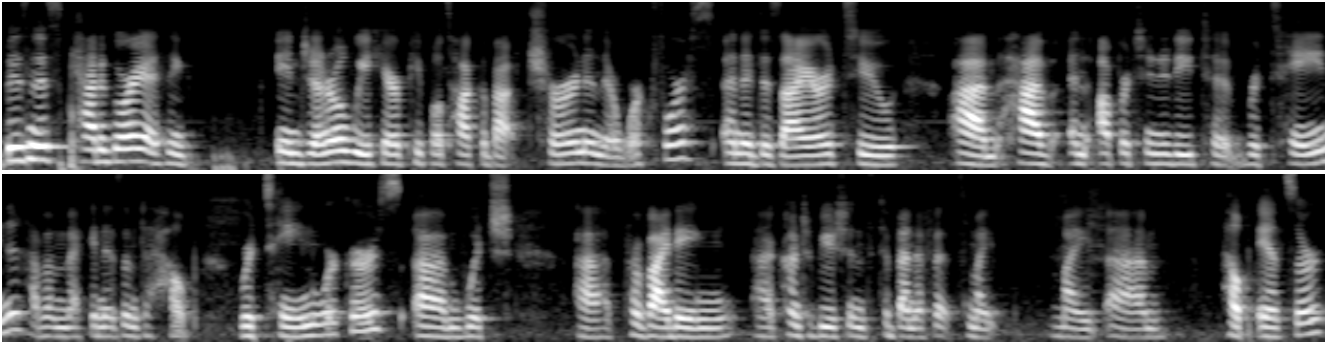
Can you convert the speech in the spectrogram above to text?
business category, I think in general, we hear people talk about churn in their workforce and a desire to um, have an opportunity to retain, have a mechanism to help retain workers, um, which uh, providing uh, contributions to benefits might, might um, help answer.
